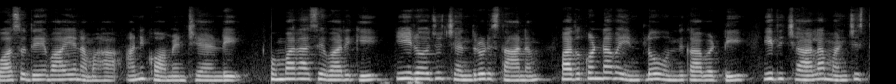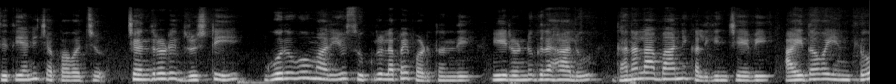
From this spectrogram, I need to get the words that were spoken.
వాసుదేవాయ నమః అని కామెంట్ చేయండి. కుంభరాశి వారికి ఈ రోజు చంద్రుడి స్థానం పదకొండవ ఇంట్లో ఉంది కాబట్టి ఇది చాలా మంచి స్థితి అని చెప్పవచ్చు. చంద్రుడి దృష్టి గురువు మరియు శుక్రులపై పడుతుంది. ఈ రెండు గ్రహాలు ధనలాభాన్ని కలిగించేవి. ఐదవ ఇంట్లో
